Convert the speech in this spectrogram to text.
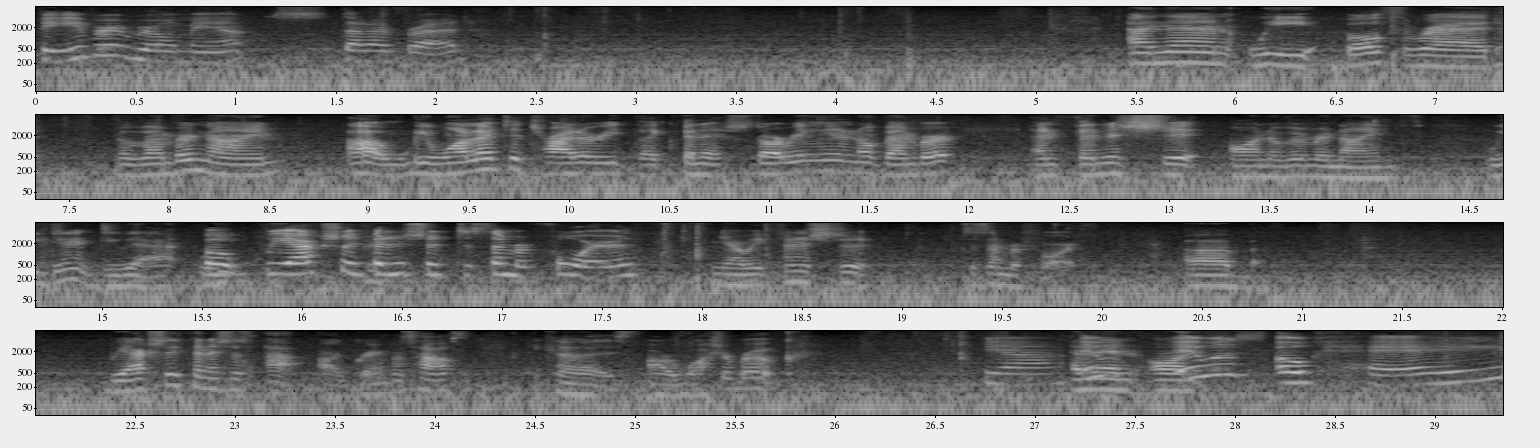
favorite romance that I've read. And then we both read November 9. Uh, we wanted to try to read, like, finish, start reading in November and finish it on November 9th. We didn't do that. But we, we actually finished it December 4th. yeah, we finished it December 4th. Uh, we actually finished this at our grandpa's house because our washer broke. Yeah. And it, then on- it was okay.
